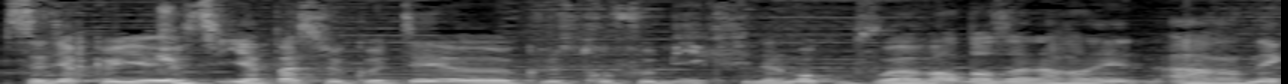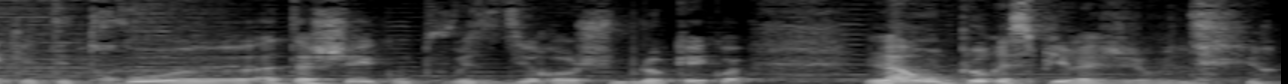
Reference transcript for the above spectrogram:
C'est-à-dire qu'il n'y a, pas ce côté euh, claustrophobique finalement qu'on pouvait avoir dans un harnais, un harnais qui était trop euh, attaché et qu'on pouvait se dire euh, je suis bloqué quoi. Là on peut respirer j'ai envie de dire.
